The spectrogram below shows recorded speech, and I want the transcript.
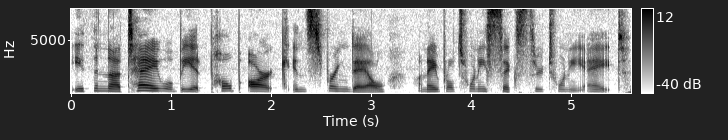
Ethan Nahté will be at PulpArk in Springdale on April 26 through 28.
